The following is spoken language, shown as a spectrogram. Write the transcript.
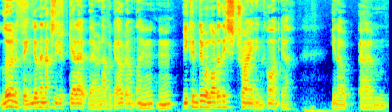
learn a thing, and then actually just get out there and have a go, don't they? mm, mm. You can do a lot of this training, can't you? You know, um,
